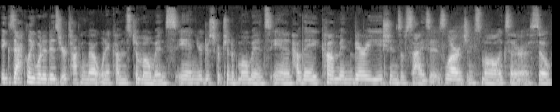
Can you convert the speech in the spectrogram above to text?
exactly what it is you're talking about when it comes to moments and your description of moments and how they come in variations of sizes, large and small, etc. So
